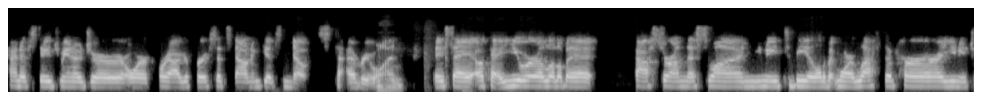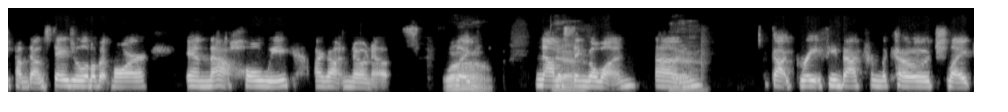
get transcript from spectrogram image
kind of stage manager or choreographer sits down and gives notes to everyone. They say okay you were a little bit faster on this one. You need to be a little bit more left of her. You need to come down stage a little bit more and that whole week i got no notes wow. like, not a single one um Yeah. got great feedback from the coach like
